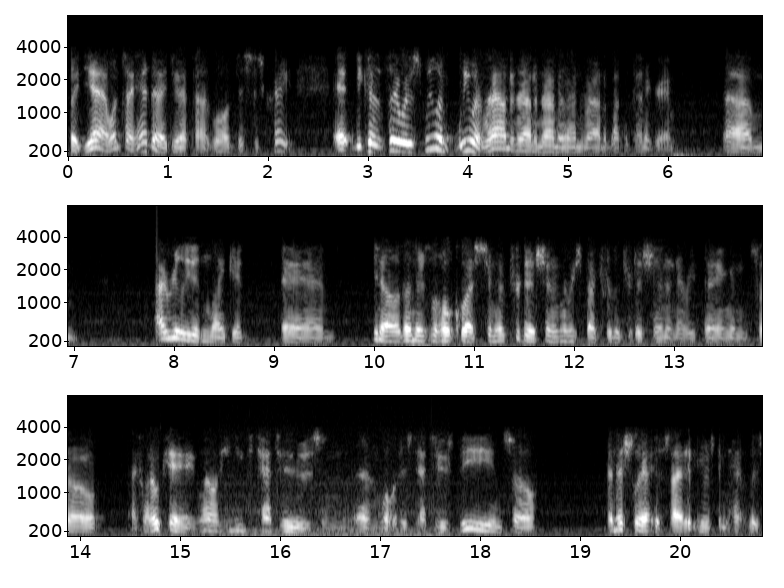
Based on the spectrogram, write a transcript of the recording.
But yeah, once I had that idea, I thought, well, this is great, uh, because there was we went we went round and round and round and round and round about the pentagram. Um, I really didn't like it, and you know, then there's the whole question of tradition and respect for the tradition and everything. And so I thought, okay, well, he needs tattoos, and, and what would his tattoos be? And so initially I decided he was going to have this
